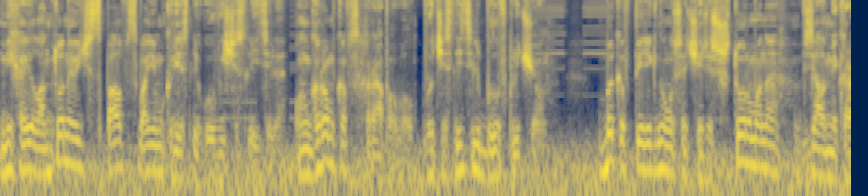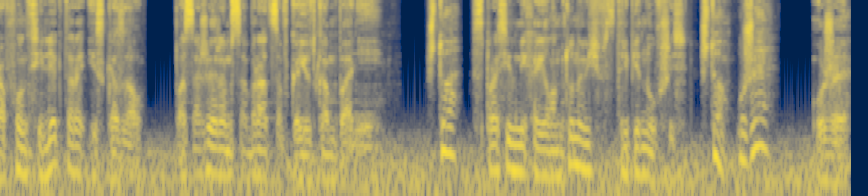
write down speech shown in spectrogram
Михаил Антонович спал в своем кресле у вычислителя. Он громко всхрапывал. Вычислитель был включен. Быков перегнулся через штурмана, взял микрофон селектора и сказал «Пассажирам собраться в кают-компании». «Что?» – спросил Михаил Антонович, встрепенувшись. «Что, уже?» «Уже»,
